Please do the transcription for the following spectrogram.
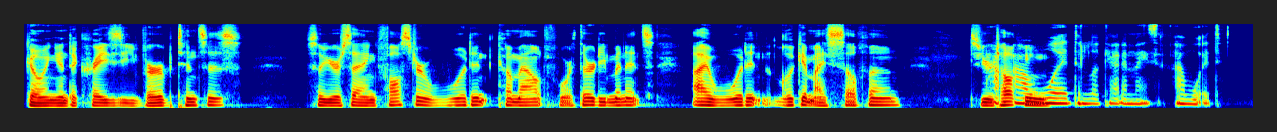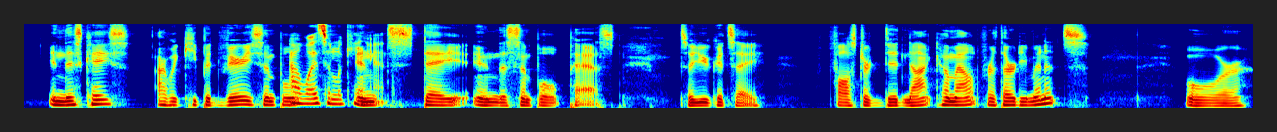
going into crazy verb tenses. So you're saying Foster wouldn't come out for 30 minutes. I wouldn't look at my cell phone. So you're I- talking I would look at it myself. I would. In this case, I would keep it very simple I was looking and at. stay in the simple past. So you could say, Foster did not come out for 30 minutes, or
